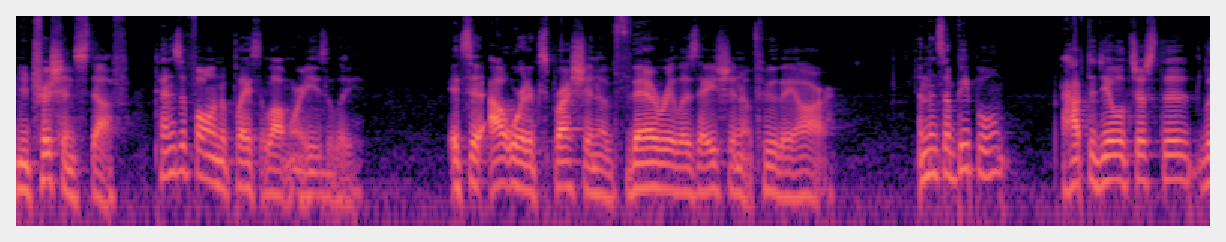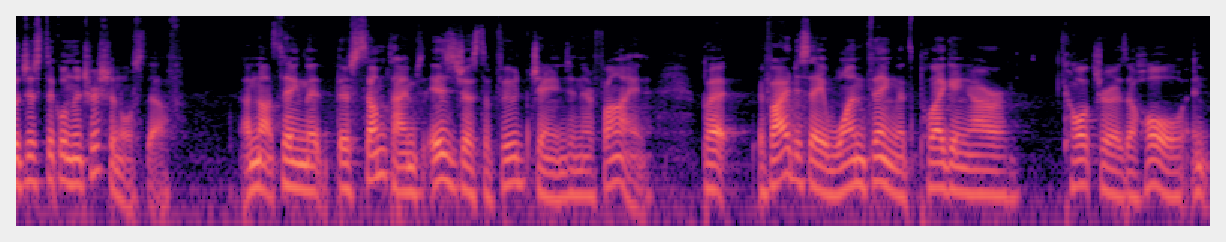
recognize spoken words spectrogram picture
nutrition stuff tends to fall into place a lot more mm-hmm. easily. It's an outward expression of their realization of who they are. And then some people have to deal with just the logistical nutritional stuff. I'm not saying that there sometimes is just a food change and they're fine. But if I had to say one thing that's plaguing our culture as a whole, in,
